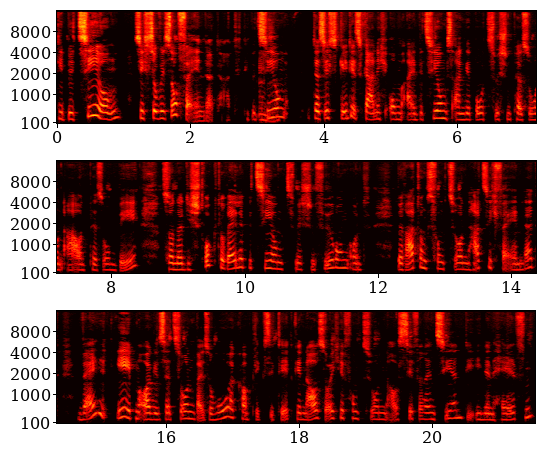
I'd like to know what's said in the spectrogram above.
die Beziehung sich sowieso verändert hat. Die Beziehung mhm das ist, geht jetzt gar nicht um ein Beziehungsangebot zwischen Person A und Person B, sondern die strukturelle Beziehung zwischen Führung und Beratungsfunktionen hat sich verändert, weil eben Organisationen bei so hoher Komplexität genau solche Funktionen ausdifferenzieren, die ihnen helfen,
